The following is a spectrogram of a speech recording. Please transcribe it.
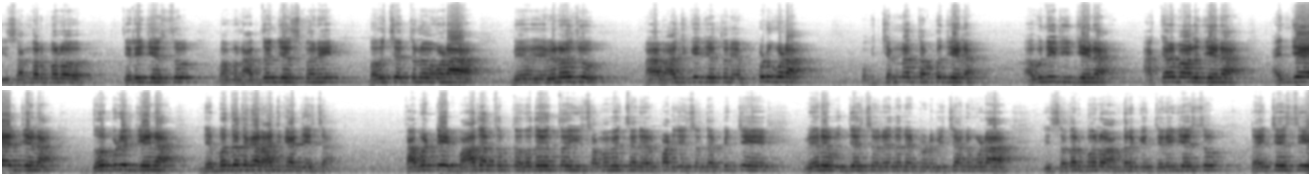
ఈ సందర్భంలో తెలియజేస్తూ మమ్మల్ని అర్థం చేసుకొని భవిష్యత్తులో కూడా మేము ఈ రోజు మా రాజకీయ జీవితంలో ఎప్పుడు కూడా ఒక చిన్న తప్పు చేయలే అవినీతి చేయలే అక్రమాలు చేయలే అన్యాయాలు చేయలే దోపిడీలు చేయలే నిబద్ధతగా రాజకీయాలు చేశా కాబట్టి బాధాతృప్త హృదయంతో ఈ సమావేశాన్ని ఏర్పాటు చేసిన తప్పించి వేరే ఉద్దేశం లేదనేటువంటి విషయాన్ని కూడా ఈ సందర్భంలో అందరికీ తెలియజేస్తూ దయచేసి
